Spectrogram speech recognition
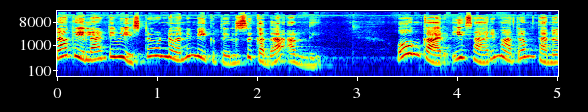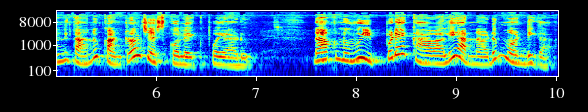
నాకు ఇలాంటివి ఇష్టం ఉండవని నీకు తెలుసు కదా అంది. ఓంకార్ ఈసారి మాత్రం తనని తాను కంట్రోల్ చేసుకోలేకపోయాడు. నాకు నువ్వు ఇప్పుడే కావాలి అన్నాడు మొండిగా.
